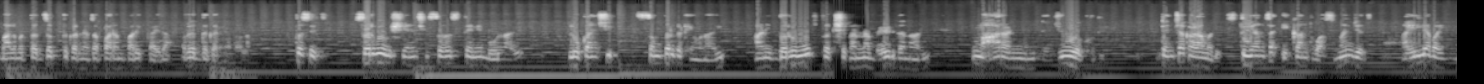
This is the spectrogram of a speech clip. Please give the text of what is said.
मालमत्ता जप्त करण्याचा पारंपरिक कायदा रद्द करण्यात आला. तसेच सर्व विषयांशी सहजतेने बोलणारी लोकांशी संपर्क ठेवणारी आणि दररोज प्रेक्षकांना भेट देणारी महाराणी म्हणून त्यांची ओळख होती. त्यांच्या काळामध्ये स्त्रियांचा एकांतवास म्हणजेच अहिल्याबाईंनी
